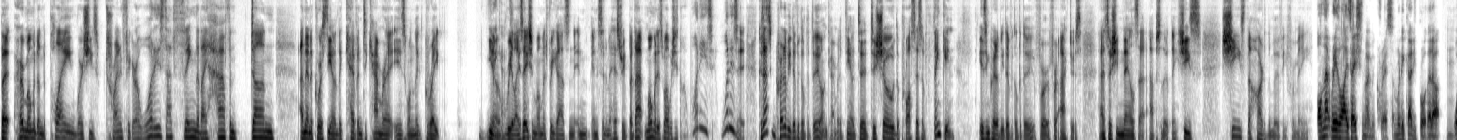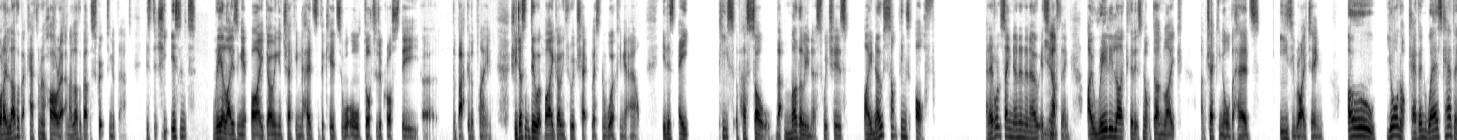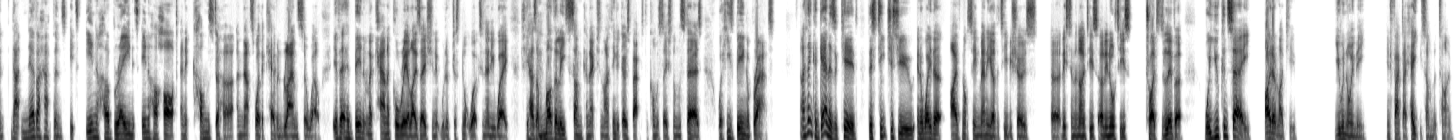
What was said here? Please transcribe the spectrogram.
But her moment on the plane where she's trying to figure out what is that thing that I haven't done. And then, of course, you know, the Kevin to camera is one of the great, you know, realization moments, freakouts in, in, in cinema history. But that moment as well, where she's going, "What is it? What is it?" Because that's incredibly difficult to do on camera. You know, to to show the process of thinking is incredibly difficult to do for for actors, and so she nails that absolutely. She's she's the heart of the movie for me. On that realization moment, Chris, I'm really glad you brought that up. Mm. What I love about Catherine O'Hara and I love about the scripting of that is that she isn't realizing it by going and checking the heads of the kids who are all dotted across the uh, the back of the plane. She doesn't do it by going through a checklist and working it out. It is a piece of her soul, that motherliness, which is, I know something's off. And everyone's saying, no, no, no, no, it's yeah. nothing. I really like that it's not done like, I'm checking all the heads, easy writing. Oh, you're not Kevin. Where's Kevin? That never happens. It's in her brain, it's in her heart, and it comes to her. And that's why the Kevin lands so well. If it had been a mechanical realization, it would have just not worked in any way. She has a motherly son connection. I think it goes back to the conversation on the stairs where he's being a brat. And I think, again, as a kid, this teaches you in a way that I've not seen many other TV shows, uh, at least in the 90s, early noughties, try to deliver, where you can say, I don't like you. You annoy me in fact, I hate you some of the time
